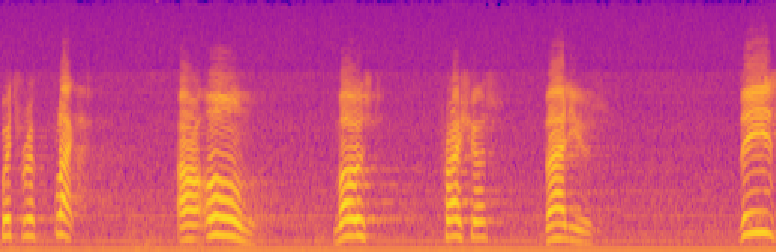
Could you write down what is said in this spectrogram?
which reflect our own most precious values. These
